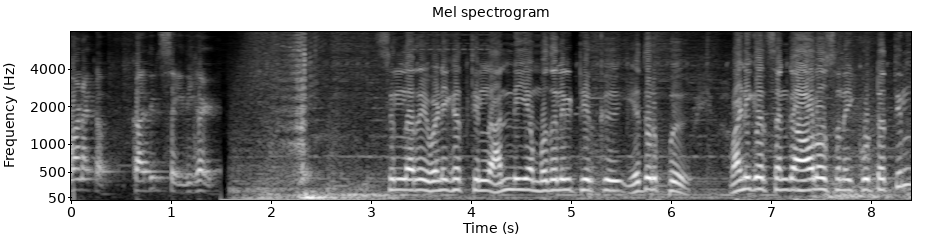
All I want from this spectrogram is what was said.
வணக்கம். கதிர் செய்திகள். சில்லறை வணிகத்தில் அந்நிய முதலீட்டிற்கு எதிர்ப்பு. வணிகர் சங்க ஆலோசனை கூட்டத்தில்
